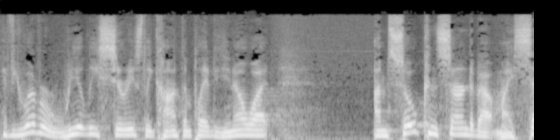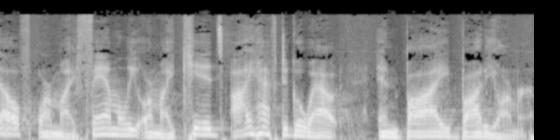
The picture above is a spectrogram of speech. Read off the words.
Have you ever really seriously contemplated, you know what? I'm so concerned about myself or my family or my kids, I have to go out and buy body armor.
